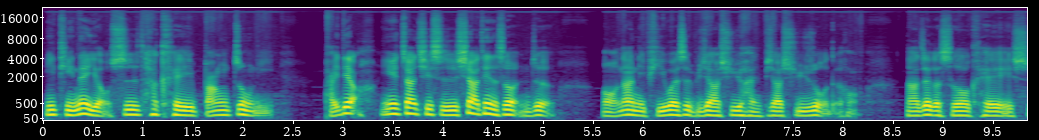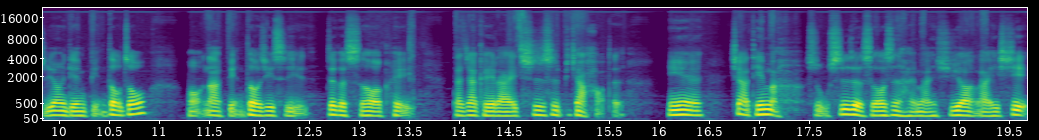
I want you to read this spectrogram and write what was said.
你体内有湿，它可以帮助你排掉，因为这样其实夏天的时候很热哦，那你脾胃是比较虚寒、比较虚弱的哈。那这个时候可以使用一点扁豆粥哦。那扁豆其实也这个时候可以，大家可以来吃是比较好的，因为。夏天嘛，暑湿的时候是还蛮需要来泻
